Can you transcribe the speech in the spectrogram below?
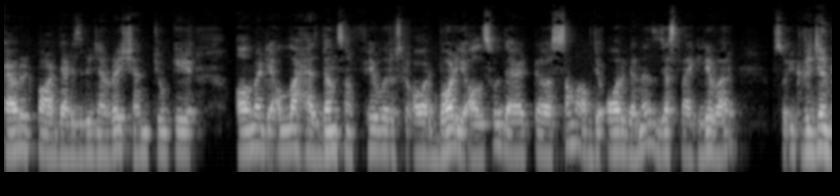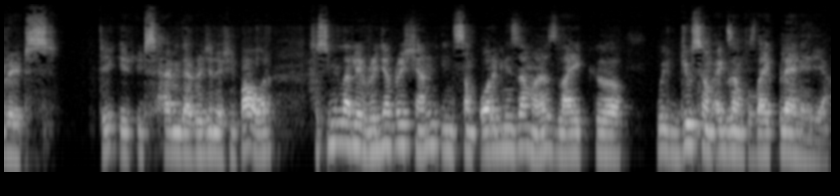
favourite part that is regeneration क्योंकि Almighty Allah has done some favors to our body also that uh, some of the organs, just like liver, so it regenerates. It, it's having that regeneration power. So similarly, regeneration in some organisms, like uh, we'll give some examples like planaria.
